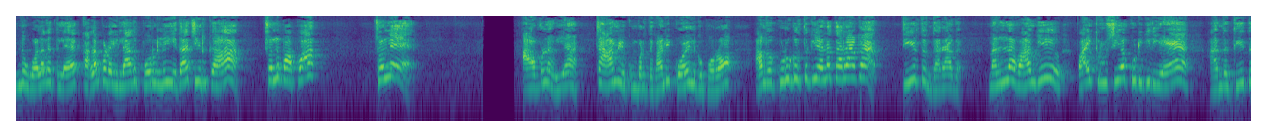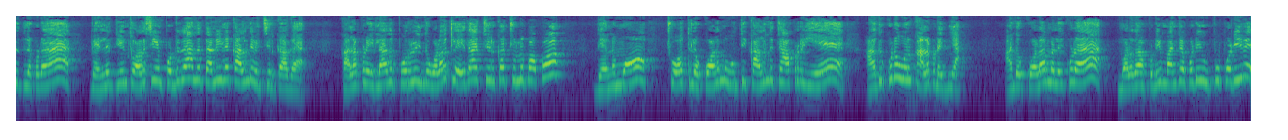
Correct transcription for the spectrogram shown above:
இந்த உலகத்துல கலப்படம் இல்லாத பொருள் ஏதாச்சும் இருக்கா? சொல்லு பாப்பா. சொல்லு. அவ்வளவுயா? சாமியை கும்பிட்றதுக்காண்டி கோயிலுக்கு போறோம். அங்க குடுக்கறதுக்கு என்ன தராங்க? தீர்த்தம் தராங்க. நல்லா வாங்கி வாய்க்கு ருசியா குடிக்கிறியே. அந்த தீர்த்தத்துல கூட வெள்ளத்தையும் துளசியும் போட்டு தான் அந்த தண்ணியில கலந்து வச்சிருக்காங்க. கலப்படம் இல்லாத பொருள் இந்த உலகத்துல ஏதாச்சும் இருக்கா சொல்லு பாப்போம் தினமும் சோத்துல குழம்பு ஊத்தி கலந்து சாப்பிடுறியே. அது கூட ஒரு கலப்படம் அந்த குழம்புல கூட மிளகா பொடி மஞ்சள் பொடி உப்பு பொடின்னு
